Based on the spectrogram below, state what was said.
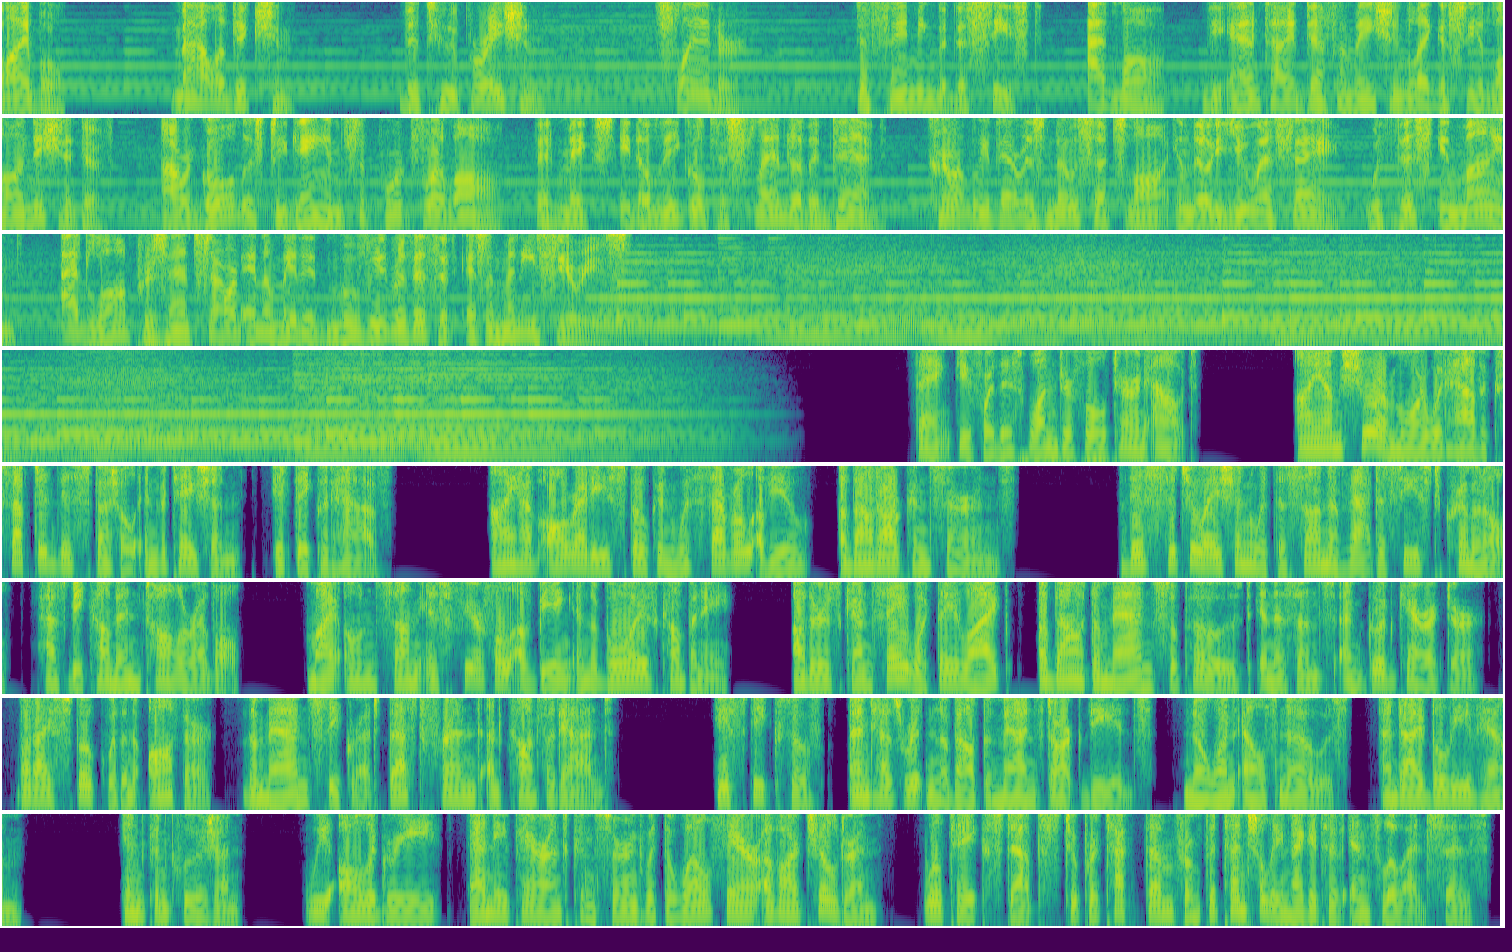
libel, malediction, vituperation, slander, defaming the deceased, ad law, the Anti-Defamation Legacy Law Initiative. Our goal is to gain support for a law that makes it illegal to slander the dead. Currently there is no such law in the USA. With this in mind, Ad Law presents our animated movie Revisit as a mini-series. Thank you for this wonderful turnout. I am sure more would have accepted this special invitation, if they could have. I have already spoken with several of you, about our concerns. This situation with the son of that deceased criminal, has become intolerable. My own son is fearful of being in the boy's company. Others can say what they like, about the man's supposed innocence and good character, but I spoke with an author, the man's secret best friend and confidant. He speaks of, and has written about the man's dark deeds, no one else knows, and I believe him. In conclusion, we all agree, any parent concerned with the welfare of our children, will take steps to protect them from potentially negative influences.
